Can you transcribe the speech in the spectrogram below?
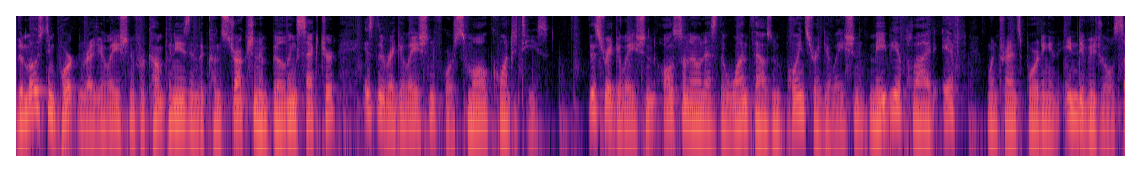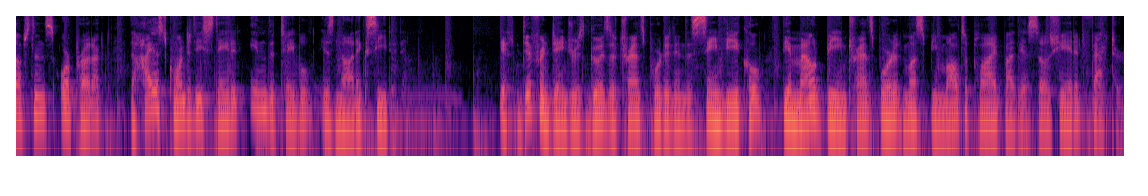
The most important regulation for companies in the construction and building sector is the regulation for small quantities. This regulation, also known as the 1000 points regulation, may be applied if when transporting an individual substance or product, the highest quantity stated in the table is not exceeded. If different dangerous goods are transported in the same vehicle, the amount being transported must be multiplied by the associated factor.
